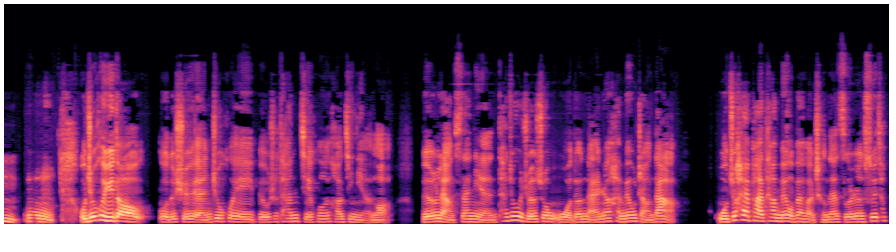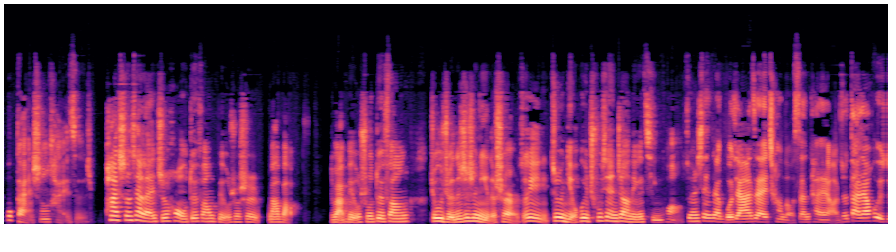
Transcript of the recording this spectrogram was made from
嗯嗯，我就会遇到我的学员，就会比如说他们结婚好几年了，比如两三年，他就会觉得说我的男人还没有长大。我就害怕他没有办法承担责任，所以他不敢生孩子，怕生下来之后对方，比如说是妈宝，对吧？比如说对方就会觉得这是你的事儿，所以就也会出现这样的一个情况。虽然现在国家在倡导三胎啊，就大家会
